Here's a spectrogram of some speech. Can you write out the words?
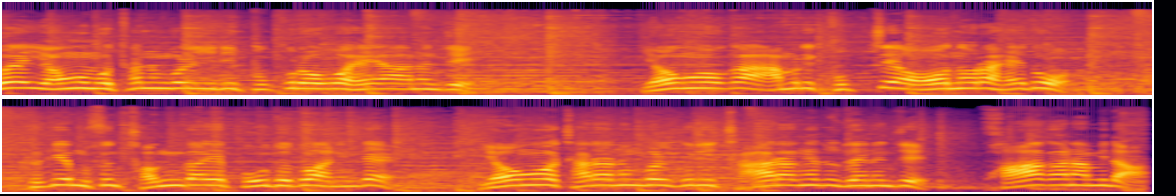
왜 영어 못하는 걸 이리 부끄러워해야 하는지 영어가 아무리 국제 언어라 해도 그게 무슨 전가의 보도도 아닌데 영어 잘하는 걸 그리 자랑해도 되는지 화가 납니다.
